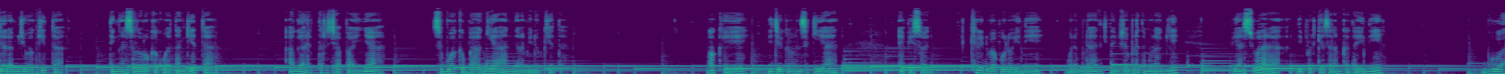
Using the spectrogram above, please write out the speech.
dalam jiwa kita dengan seluruh kekuatan kita agar tercapainya sebuah kebahagiaan dalam hidup kita. Oke, di juga sekian episode ke-20 ini. Mudah-mudahan kita bisa bertemu lagi via suara di podcast Salam Kata ini. Gua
